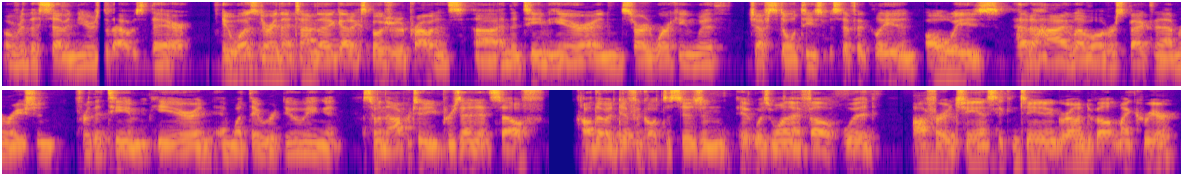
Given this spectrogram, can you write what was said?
over the seven years that I was there. It was during that time that I got exposure to Providence uh, and the team here, and started working with Jeff Stolte specifically, and always had a high level of respect and admiration for the team here and, and what they were doing. And so when the opportunity presented itself, although a difficult decision, it was one I felt would offer a chance to continue to grow and develop my career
